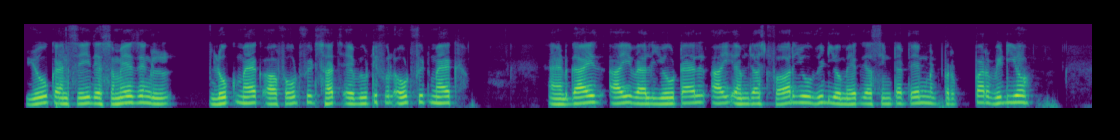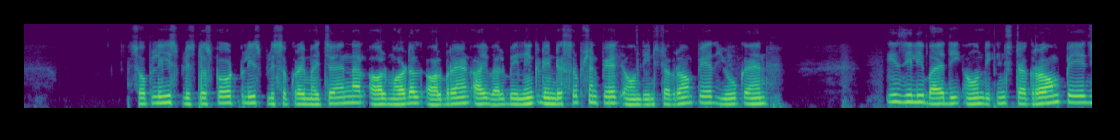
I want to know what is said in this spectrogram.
you can see this amazing look make of outfit such a beautiful outfit make and guys i will you tell i am just for you video make just entertainment per, per video. So please please support please please subscribe my channel. All models all brand i will be linked in description page on the instagram page. You can easily buy the on the instagram page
